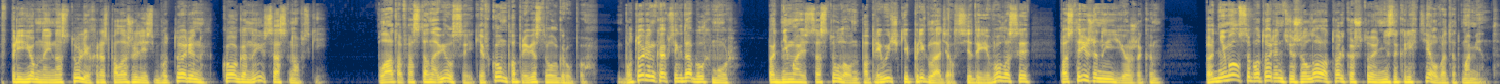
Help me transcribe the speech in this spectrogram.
В приемной на стульях расположились Буторин, Коган и Сосновский. Платов остановился и кивком поприветствовал группу. Буторин, как всегда, был хмур. Поднимаясь со стула, он по привычке пригладил седые волосы, постриженные ежиком. Поднимался Буторин тяжело, только что не закряхтел в этот момент.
